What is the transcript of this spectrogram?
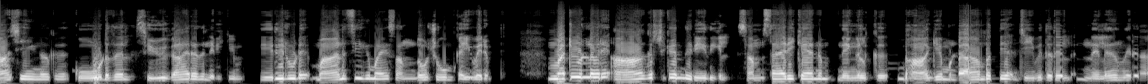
ആശയങ്ങൾക്ക് കൂടുതൽ സ്വീകാര്യത ലഭിക്കും. ഇതിലൂടെ മാനസികമായ സന്തോഷവും കൈവരും. മറ്റുള്ളവരെ ആകർഷിക്കുന്ന രീതിയിൽ സംസാരിക്കാനും നിങ്ങൾക്ക് ഭാഗ്യമുണ്ട്. ദാമ്പത്യ ജീവിതത്തിൽ നിലനിന്നിരുന്ന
